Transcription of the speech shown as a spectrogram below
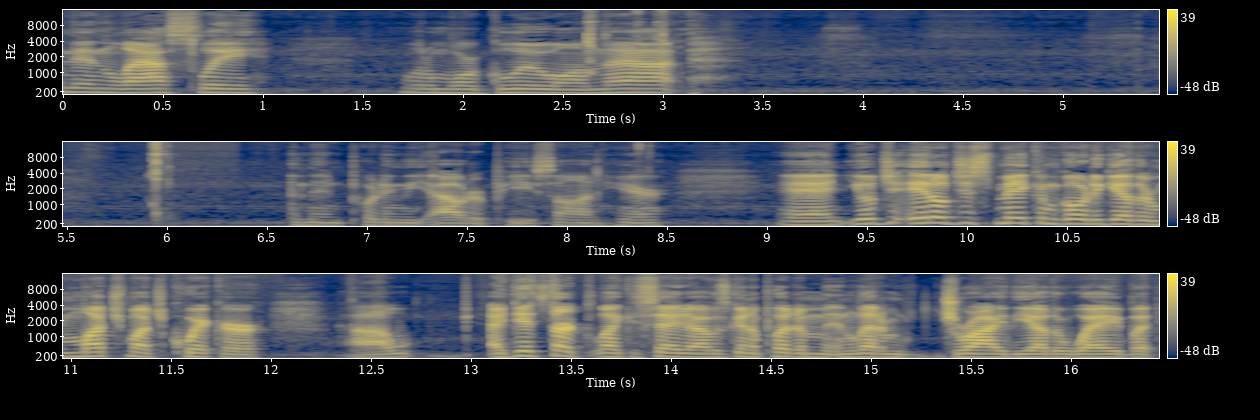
And then lastly, a little more glue on that. And then putting the outer piece on here. And you'll it'll just make them go together much, much quicker. Uh, I did start, like I said, I was going to put them and let them dry the other way, but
